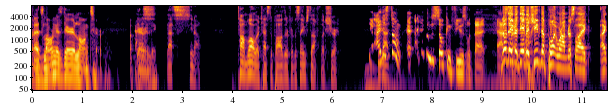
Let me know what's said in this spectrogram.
as long as they're long term, apparently. That's, you know, Tom Lawlor tested positive for the same stuff, but sure. Yeah, I just don't. I guess I'm just so confused with that. No, they've, they've achieved the point where I'm just like, I,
